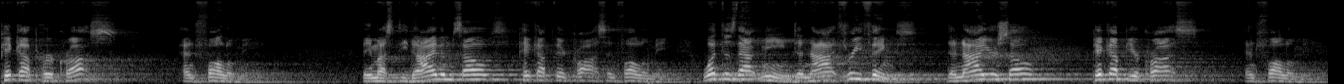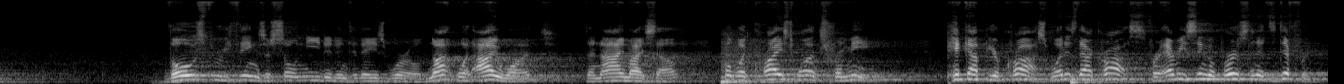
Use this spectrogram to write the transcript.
pick up her cross, and follow me. They must deny themselves, pick up their cross, and follow me. What does that mean? Deny three things deny yourself, pick up your cross, and follow me. Those three things are so needed in today's world. Not what I want, deny myself, but what Christ wants from me. Pick up your cross. What is that cross? For every single person, it's different.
